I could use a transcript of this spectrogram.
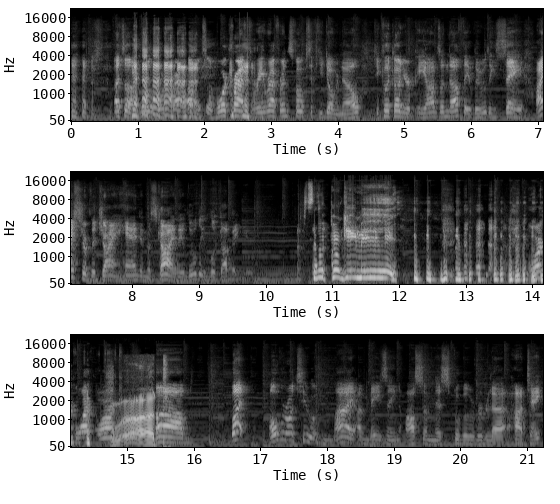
that's a World Warcraft. Uh, it's a Warcraft three reference, folks. If you don't know, if you click on your peons enough, they literally say, "I serve the giant hand in the sky." They literally look up at you. Stop poking me! work, work, work. What? Um, but overall, to my amazing awesomeness hot take,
